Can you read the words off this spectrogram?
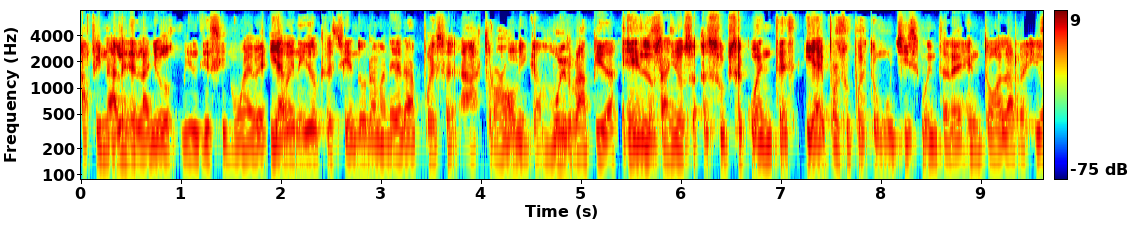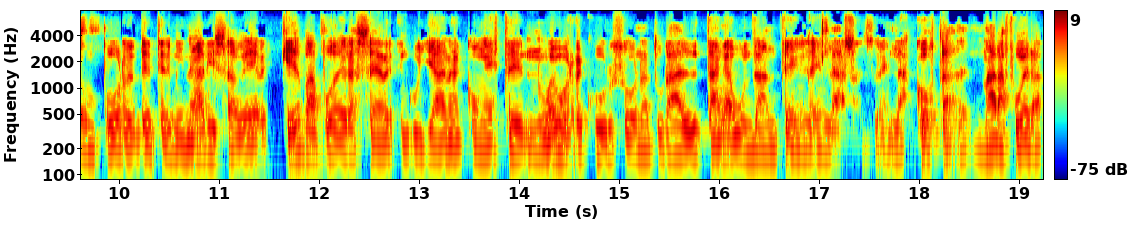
a finales del año 2019 y ha venido creciendo de una manera pues astronómica, muy rápida en los años subsecuentes y hay por supuesto muchísimo interés en toda la región por determinar y saber qué va a poder hacer en Guyana con este nuevo recurso natural tan abundante en, las, en las costas, mar afuera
